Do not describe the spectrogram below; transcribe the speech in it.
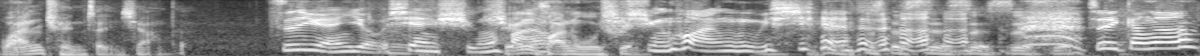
完全正向的，资源有限，循环、嗯、循环无限，循环无限，是是是是，是。所以刚刚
